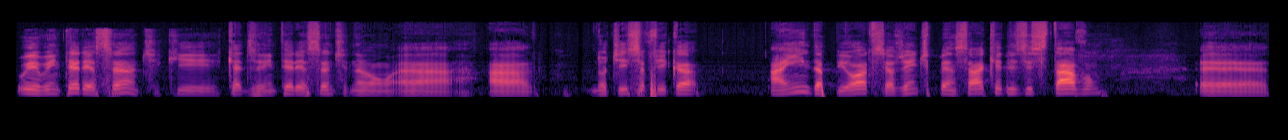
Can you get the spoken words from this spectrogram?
Will, interessante que, quer dizer, interessante não, a, a notícia fica ainda pior se a gente pensar que eles estavam é,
